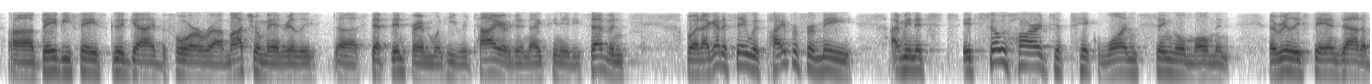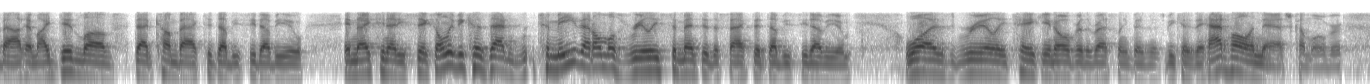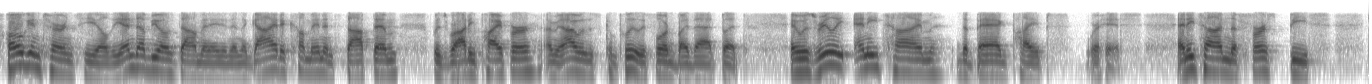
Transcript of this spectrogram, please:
uh babyface good guy before uh, Macho Man really uh stepped in for him when he retired in 1987. But I got to say, with Piper, for me, I mean, it's it's so hard to pick one single moment that really stands out about him. I did love that comeback to WCW in 1996, only because that, to me, that almost really cemented the fact that WCW was really taking over the wrestling business because they had Hall and Nash come over. Hogan turns heel, the NWO's dominated, and the guy to come in and stop them was Roddy Piper. I mean, I was completely floored by that, but it was really any time the bagpipes were hit, anytime the first beat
